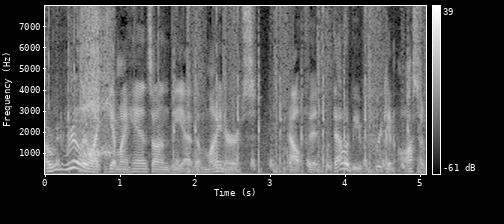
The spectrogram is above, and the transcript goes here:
I would really like to get my hands on the, uh, the miner's outfit. That would be freaking awesome.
